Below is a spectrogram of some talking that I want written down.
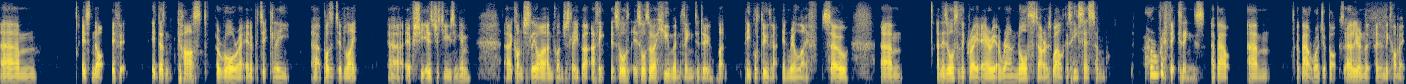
Um, it's not if it it doesn't cast Aurora in a particularly uh, positive light uh, if she is just using him uh, consciously or unconsciously. But I think it's also it's also a human thing to do. Like people do that in real life. So, um, and there's also the grey area around North Star as well because he says some horrific things about um, about Roger Bochs earlier in the in the comic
